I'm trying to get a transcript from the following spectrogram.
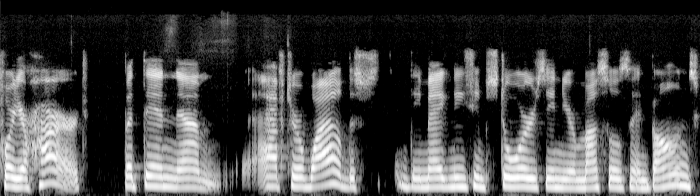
for your heart. But then um, after a while, the, the magnesium stores in your muscles and bones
